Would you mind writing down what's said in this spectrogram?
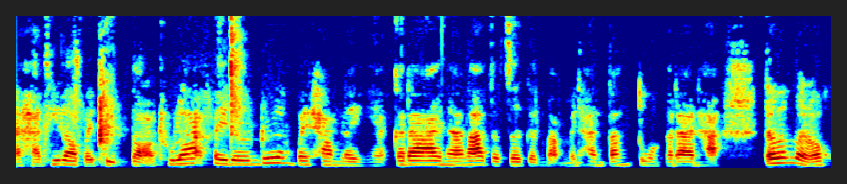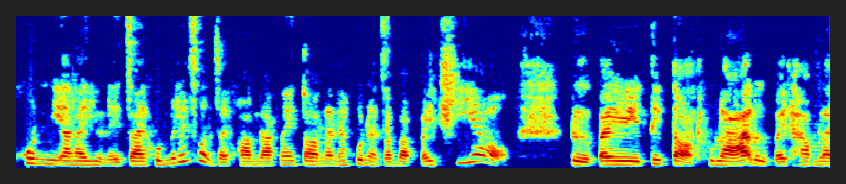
นะคะ ที่เราไปติดต่อธุระไปเดินเรื่องไปทำอะไรเงี้ยก็ได้นะเราอาจจะเจอกันแบบไม่ทันตั้งตัวก็ได้นะคะแต่มันเหมือนว่าคุณมีอะไรอยู่ในใจ คุณไม่ได้สนใจความรักในตอนนั้นนะคุณอาจจะแบบไปเที่ยว หรือไปติดต่อธุระหรือไปทำอะไร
